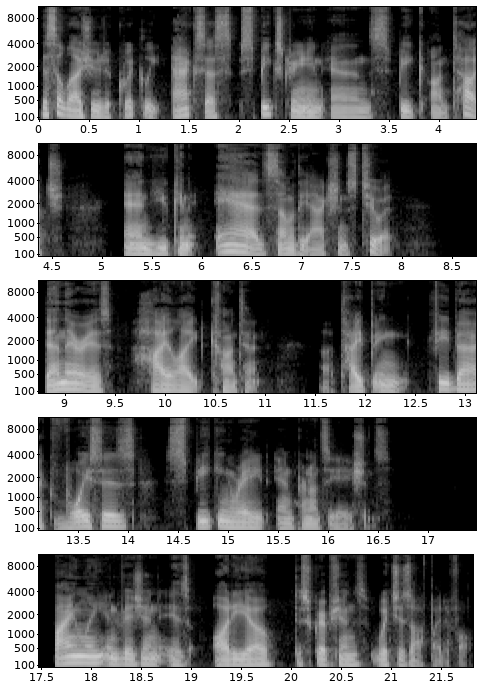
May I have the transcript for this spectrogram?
this allows you to quickly access speak screen and speak on touch, and you can add some of the actions to it. Then there is highlight content, uh, typing feedback, voices, speaking rate, and pronunciations. Finally, in Vision is audio descriptions, which is off by default.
